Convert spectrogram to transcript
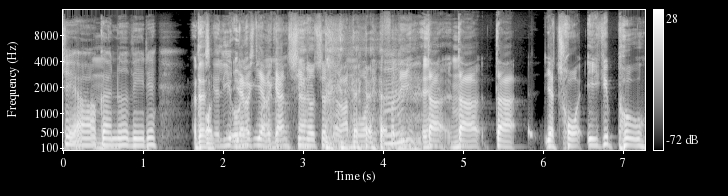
til at mm. gøre noget ved det. Og der skal jeg lige Jeg vil, jeg vil gerne sige Ja. noget til det ret hurtigt, fordi der, der, der, jeg tror ikke på,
